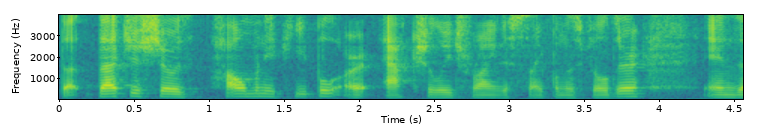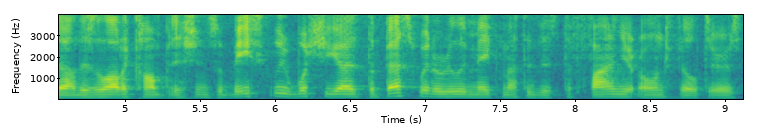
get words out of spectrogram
That that just shows how many people are actually trying to snipe on this filter, and uh, there's a lot of competition. So basically, what you guys, the best way to really make methods is to find your own filters,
